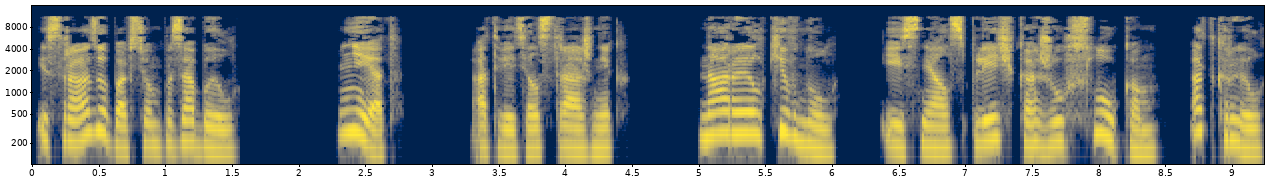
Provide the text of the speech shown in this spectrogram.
и сразу обо всем позабыл. «Нет», — ответил стражник. Нараэл кивнул и снял с плеч кожух с луком, открыл,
